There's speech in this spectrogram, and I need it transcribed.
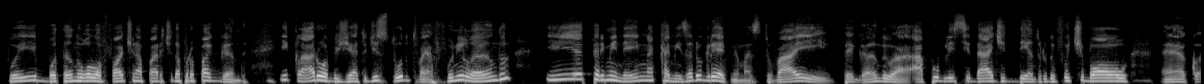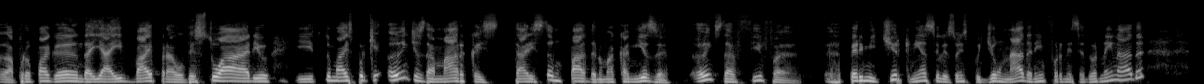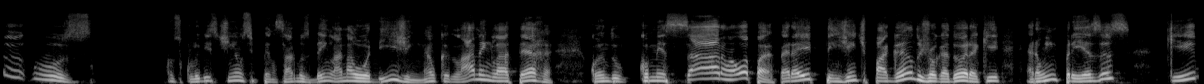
fui botando o holofote na parte da propaganda. E claro, o objeto de estudo, tu vai afunilando e terminei na camisa do Grêmio, mas tu vai pegando a, a publicidade dentro do futebol, é, a propaganda, e aí vai para o vestuário e tudo mais, porque antes da marca estar estampada numa camisa antes da FIFA eh, permitir que nem as seleções podiam nada, nem fornecedor, nem nada, os, os clubes tinham, se pensarmos bem lá na origem, né, lá na Inglaterra, quando começaram a, opa, peraí, tem gente pagando jogador aqui, eram empresas que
